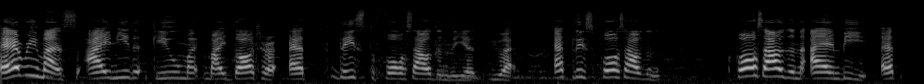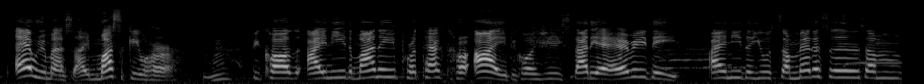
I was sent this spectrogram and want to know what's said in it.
Every month, I need give my, my daughter at least 4,000 yuan. At least 4,000. 4,000 RMB at every month I must give her. Because I need money protect her eye because she study every day. I need to use some medicine, some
